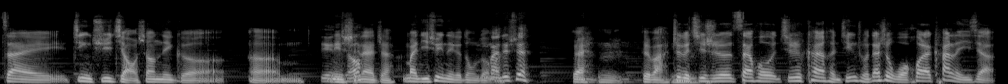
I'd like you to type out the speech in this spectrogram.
在禁区脚上那个呃那谁来着，麦迪逊那个动作麦，迪逊，对嗯。对吧？这个嗯其实赛后其实看得很清楚，但是我后来看了一下，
